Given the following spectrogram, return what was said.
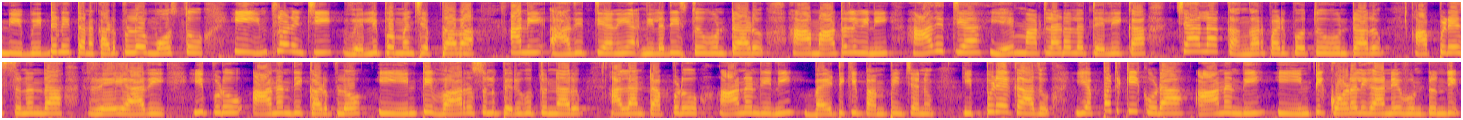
నీ బిడ్డని తన కడుపులో మోస్తూ ఈ ఇంట్లో నుంచి వెళ్ళిపోమ్మని చెప్తావా? అని ఆదిత్యని నిలదీస్తూ ఉంటాడు. ఆ మాటలు విని ఆదిత్య ఏం మాట్లాడాలో తెలియక చాలా కంగారు పడిపోతూ ఉంటారు. అప్పుడే సునంద రే ఆది ఇప్పుడు ఆనంది కడుపులో ఈ ఇంటి వారసులు పెరుగుతున్నారు. అలాంటప్పుడు ఆనందిని బయటికి పంపించను. ఇప్పుడే కాదు ఎప్పటికీ కూడా ఆనంది ఈ ఇంటి కోడలిగానే ఉంటుంది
